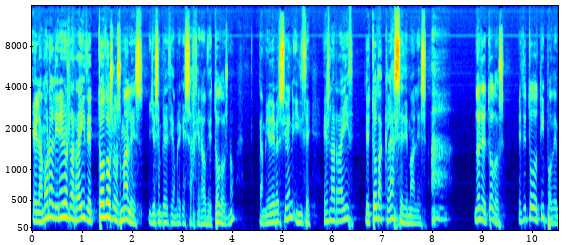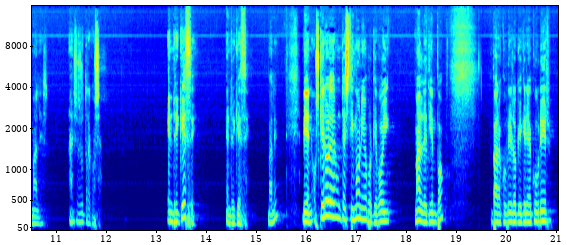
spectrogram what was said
el amor al dinero es la raíz de todos los males. Y yo siempre decía, hombre, qué exagerado, de todos, ¿no? Cambié de versión y dice, es la raíz de toda clase de males. Ah, no es de todos, es de todo tipo de males. Ah, eso es otra cosa. Enriquece, enriquece. ¿Vale? Bien, os quiero leer un testimonio porque voy mal de tiempo para cubrir lo que quería cubrir.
